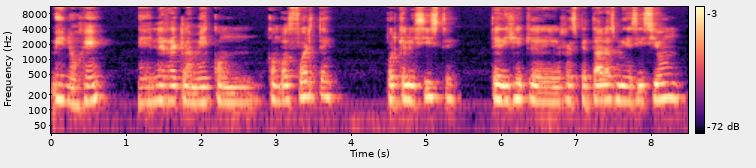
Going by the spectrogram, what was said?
Me enojé, Eh, le reclamé con, con voz fuerte. ¿Por qué lo hiciste? Te dije que respetaras mi decisión.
